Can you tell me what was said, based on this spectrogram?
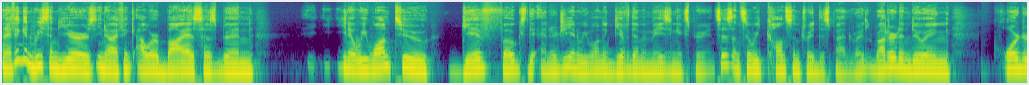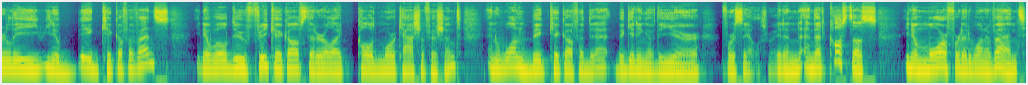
And I think in recent years, you know, I think our bias has been, you know, we want to give folks the energy and we want to give them amazing experiences. And so we concentrate the spend, right? Rather than doing quarterly, you know, big kickoff events, you know, we'll do three kickoffs that are like called more cash efficient and one big kickoff at the beginning of the year for sales, right? And and that costs us, you know, more for that one event,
